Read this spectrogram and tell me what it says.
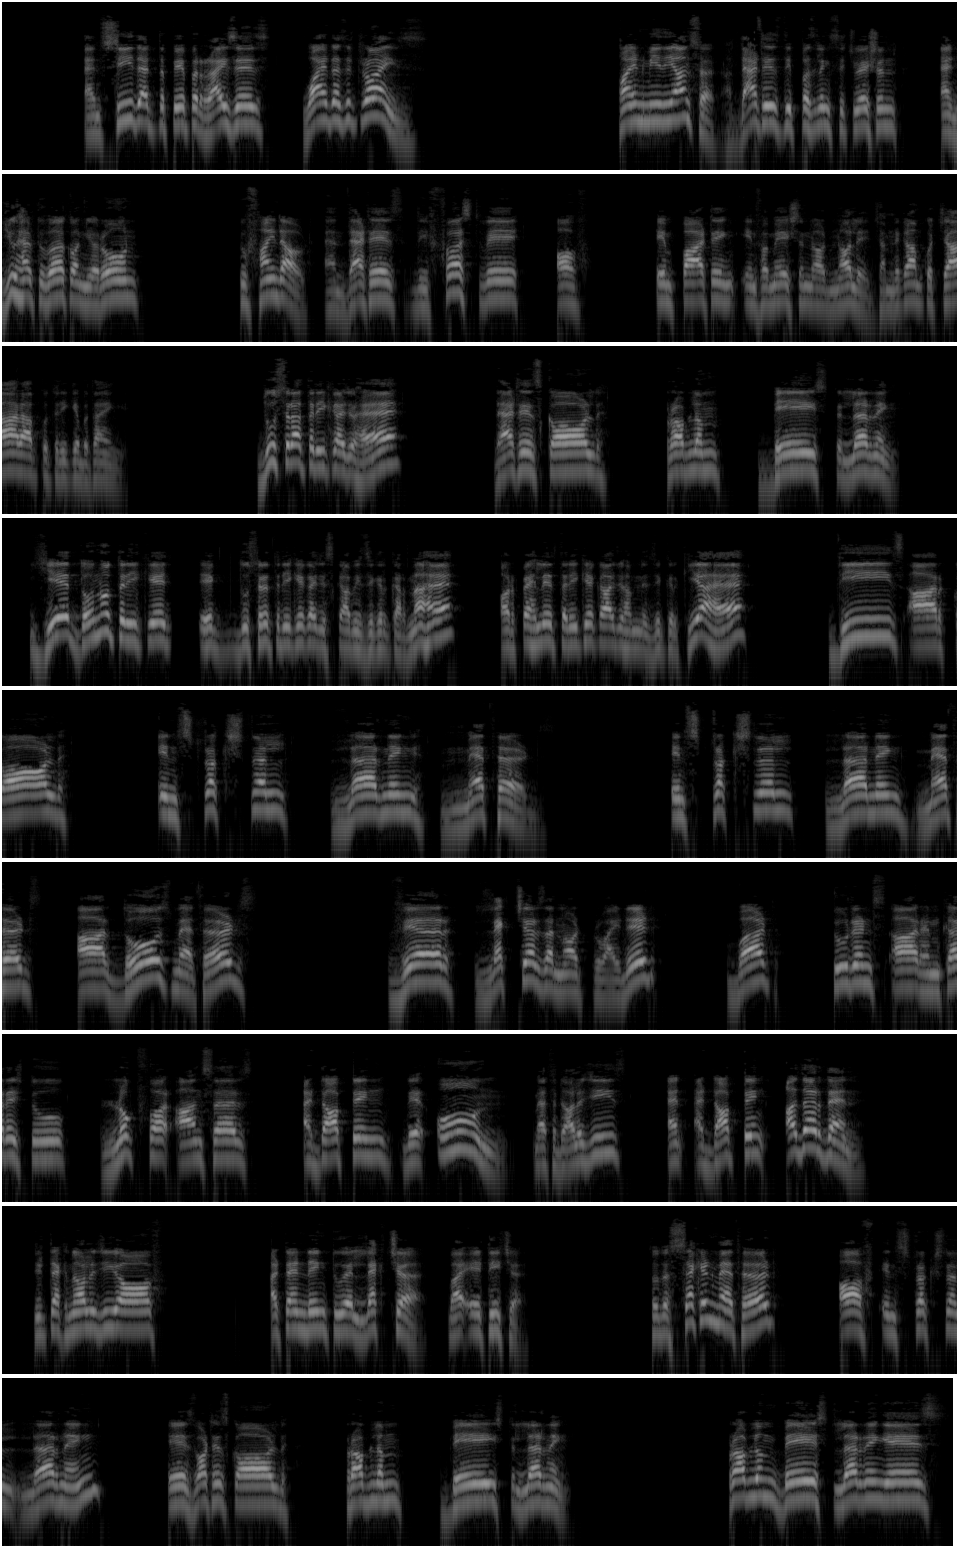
and see that the paper rise why does it rise find me the answer that is the puzzling situation and you have to work on your own to find out and that is the first way of imparting information اور knowledge ہم نے کہا ہم کو چار آپ کو طریقے بتائیں گے دوسرا طریقہ جو ہے that is called problem based learning یہ دونوں طریقے ایک دوسرے طریقے کا جس کا بھی ذکر کرنا ہے اور پہلے طریقے کا جو ہم نے ذکر کیا ہے these are called instructional learning methods instructional learning methods are those methods where lectures are not provided, but students are encouraged to look for answers adopting their own methodologies and adopting other than the technology of attending to a lecture by a teacher. So the second method of instructional learning is what is called problem Problem-based learning. Problem-based learning is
